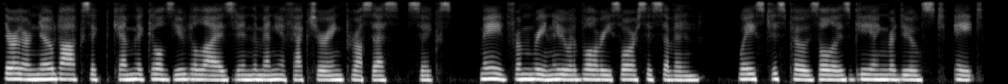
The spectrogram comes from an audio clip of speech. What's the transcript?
There are no toxic chemicals utilized in the manufacturing process. 6. Made from renewable resources. 7. Waste disposal is being reduced. 8.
